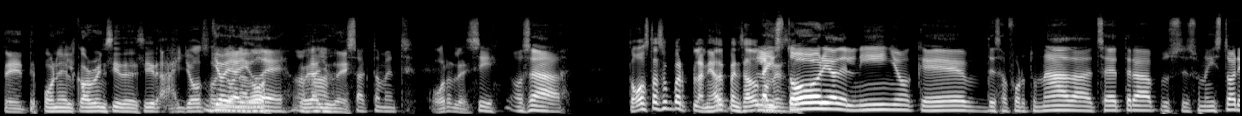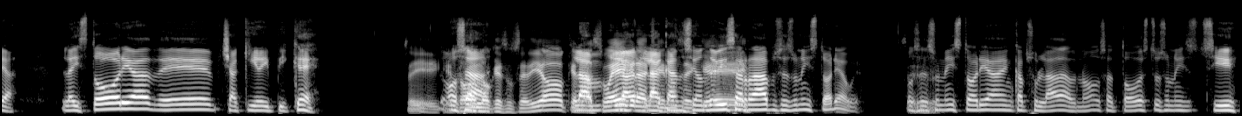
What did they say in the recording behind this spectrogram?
te, te pone el currency de decir, ay, yo soy Yo donador, ayudé. Yo ajá, ayudé. Exactamente. Órale. Sí, o sea, Todo está súper planeado y pensado la con historia del niño que desafortunada, etcétera, pues es una historia. La historia de Shakira y Piqué. Sí, que o todo sea, lo que sucedió, que la la, suegra, la- la que no sé canción de Bizarrap pues, es una historia, güey. O sea, es una historia encapsulada, ¿no? O sea, todo esto es una... Sí,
